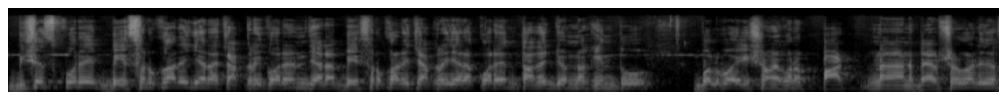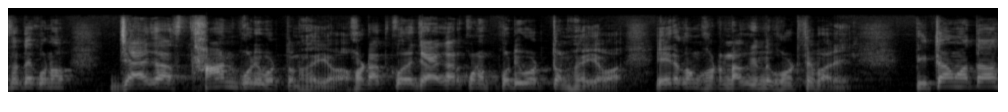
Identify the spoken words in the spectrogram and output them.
বিশেষ করে বেসরকারি যারা চাকরি করেন, যারা বেসরকারি চাকরি যারা করেন, তাদের জন্য কিন্তু বলব এই সময় কোনো পার্টনার ব্যবসাকারীদের সাথে কোনো জায়গা, স্থান পরিবর্তন হয়ে যাওয়া। হঠাৎ করে জায়গার কোনো পরিবর্তন হয়ে যাওয়া। এরকম ঘটনাও কিন্তু ঘটতে পারে। পিতামাতা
